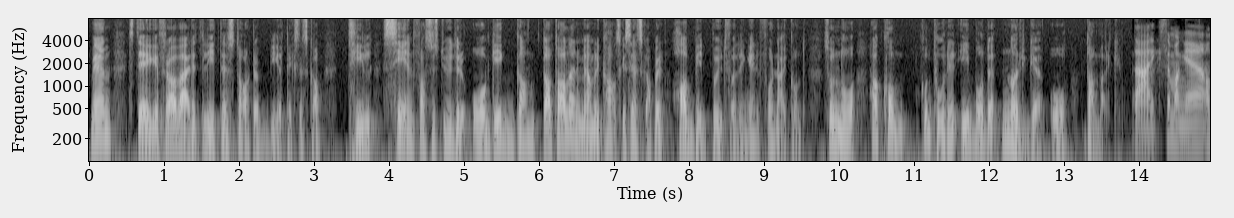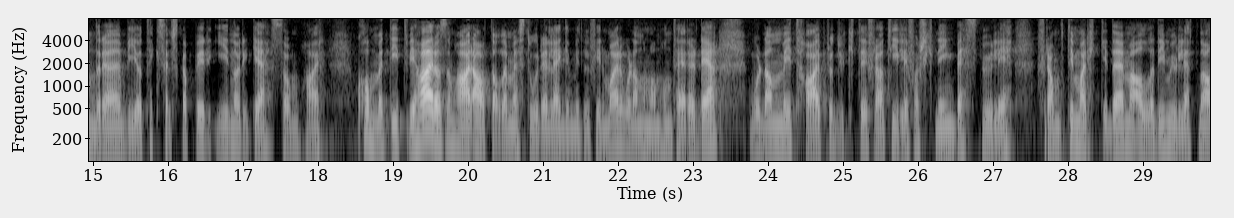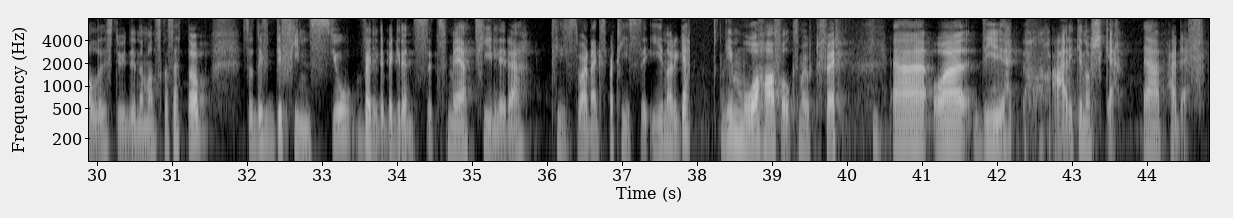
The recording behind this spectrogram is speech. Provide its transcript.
Men steget fra å være et lite startup biotekselskap til senfasestudier og gigantavtaler med amerikanske selskaper har bydd på utfordringer for Nycode, som nå har kontorer i både Norge og Danmark. Det er ikke så mange andre biotekselskaper i Norge som har kommet dit vi har, og som har avtaler med store legemiddelfirmaer. Hvordan man håndterer det. Hvordan vi tar produkter fra tidlig forskning best mulig fram til markedet med alle de mulighetene og alle de studiene man skal sette opp. Så det, det fins jo veldig begrenset med tidligere tilsvarende ekspertise i Norge. Vi må ha folk som har gjort det før. Mm. Eh, og de er ikke norske per def.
